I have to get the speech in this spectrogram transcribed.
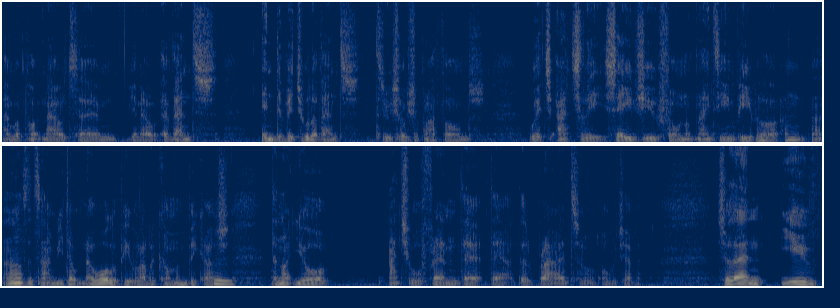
and we're putting out um, you know events, individual events through social platforms. Which actually saves you phoning up 19 people, and, and half the time you don't know all the people that are coming because they're not your actual friend, they're, they're, they're brides or, or whichever. So then you've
